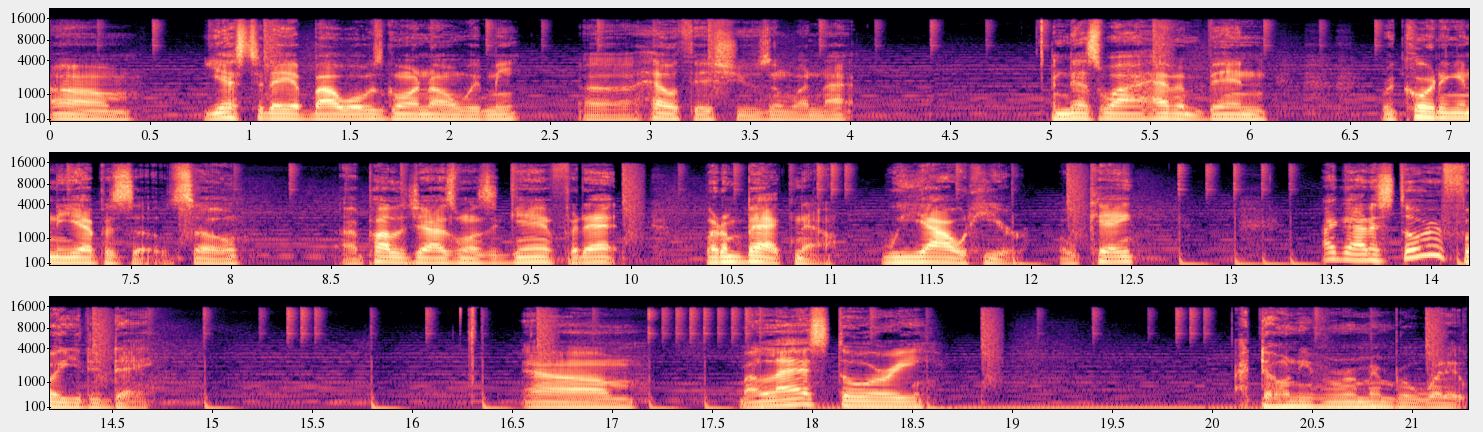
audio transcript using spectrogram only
um, yesterday about what was going on with me, uh, health issues and whatnot. And that's why I haven't been recording any episodes. So I apologize once again for that, but I'm back now. We out here, okay? I got a story for you today. Um, my last story, I don't even remember what it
